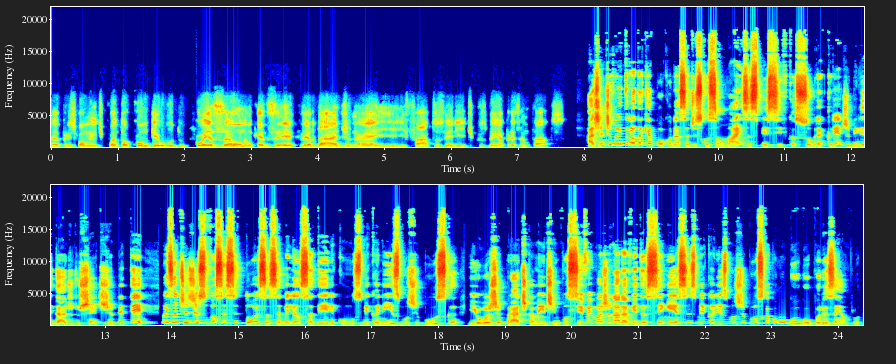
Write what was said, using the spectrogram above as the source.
eh, principalmente quanto ao conteúdo. Coesão não quer dizer verdade, né, e, e fatos verídicos bem apresentados. A gente vai entrar daqui a pouco nessa discussão mais específica sobre a credibilidade do Chat GPT, mas antes disso você citou essa semelhança dele com os mecanismos de busca, e hoje é praticamente impossível imaginar a vida sem esses mecanismos de busca, como o Google, por exemplo.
